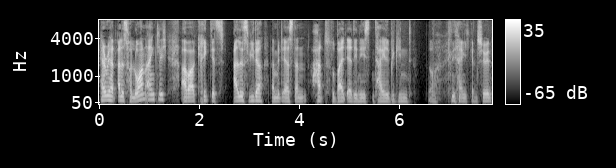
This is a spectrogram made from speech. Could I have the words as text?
Harry hat alles verloren eigentlich, aber kriegt jetzt alles wieder, damit er es dann hat, sobald er den nächsten Teil beginnt. So, finde ich eigentlich ganz schön.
